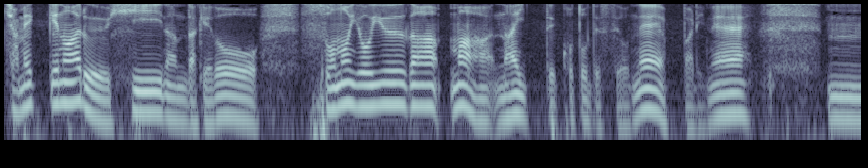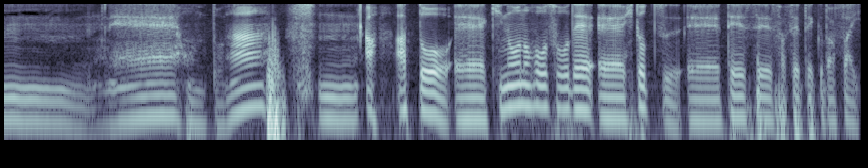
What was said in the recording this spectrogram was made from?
茶目っ気のある日なんだけど、その余裕が、まあ、ないってことですよね、やっぱりね。うーん、ねえ、ほんとな。うん、あ、あと、えー昨日の放送で、えー一つ、えー訂正させてください。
